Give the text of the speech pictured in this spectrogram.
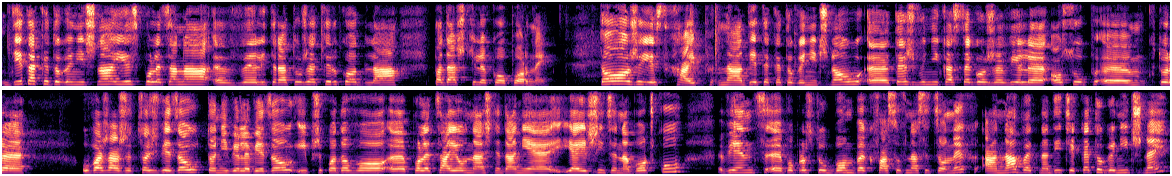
Dieta ketogeniczna jest polecana w literaturze tylko dla padaczki lekoopornej. To, że jest hype na dietę ketogeniczną, e, też wynika z tego, że wiele osób, które uważa, że coś wiedzą, to niewiele wiedzą i przykładowo e, polecają na śniadanie jajecznicę na boczku, więc e, po prostu bombę kwasów nasyconych, a nawet na diecie ketogenicznej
